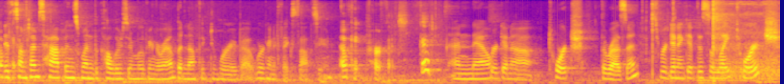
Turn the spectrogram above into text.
Okay. it sometimes happens when the colors are moving around, but nothing to worry about. We're gonna fix that soon. Okay, perfect. Good. And now we're gonna torch the resin. So we're gonna give this a light torch.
